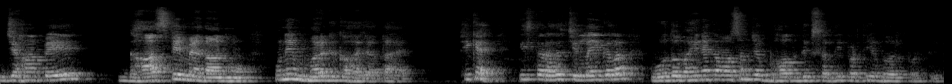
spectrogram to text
जहाँ पे घास के मैदान हो, उन्हें मर्ग कहा जाता है। ठीक है? इस तरह से चिल्लाई कला। वो दो महीने का मौसम जब बहुत अधिक सर्दी पड़ती है, बर्फ़ पड़ती है।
